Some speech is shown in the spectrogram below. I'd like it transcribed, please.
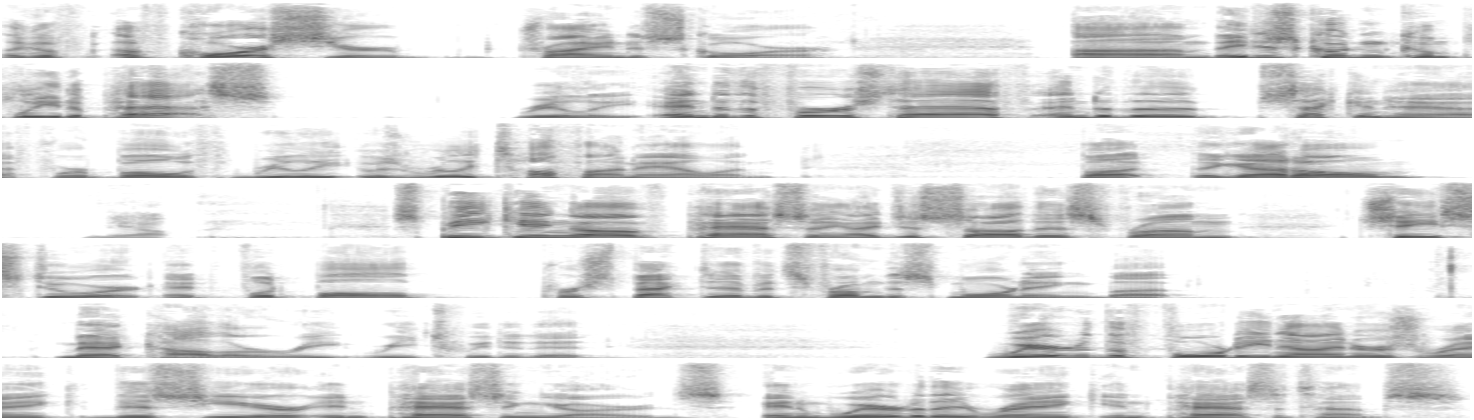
Like, of, of course you're trying to score. Um, they just couldn't complete a pass. Really, end of the first half, end of the second half were both really. It was really tough on Allen, but they got home. Yep. Speaking of passing, I just saw this from Chase Stuart at Football Perspective. It's from this morning, but Matt Coller re- retweeted it. Where do the 49ers rank this year in passing yards, and where do they rank in pass attempts?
